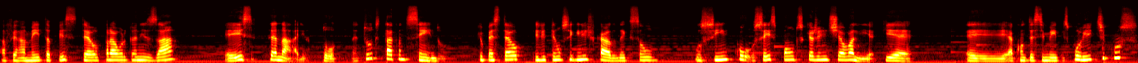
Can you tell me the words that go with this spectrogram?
a ferramenta Pestel para organizar é, esse cenário todo. Né? Tudo que está acontecendo, que o Pestel ele tem um significado, né? que são os cinco, os seis pontos que a gente avalia, que é, é acontecimentos políticos,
